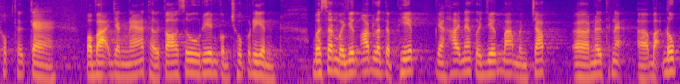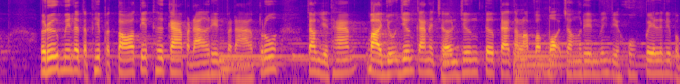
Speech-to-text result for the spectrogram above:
ឈប់ធ្វើការពិបាកយ៉ាងណាត្រូវតស៊ូរៀនកុំឈប់រៀនបើសិនបើយើងអត់លទ្ធភាពយ៉ាងហោចណាស់ក៏យើងបានបញ្ចប់នៅថ្នាក់បាក់ឌុបឬមានលទ្ធភាពបន្តទៀតធ្វើការបដារៀនបដាព្រោះ ចង់និយាយថាបើអាយុយើងកាន់តែច្រើនយើងទៅតែត្រឡប់បបកចង់រៀនវិញវាហួសពេលវាពិ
